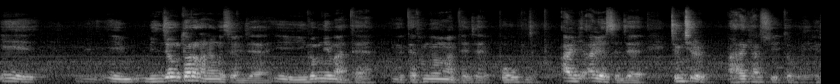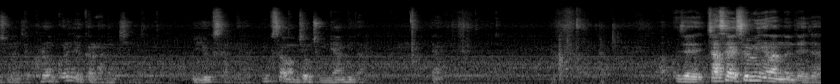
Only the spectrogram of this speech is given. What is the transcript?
이 이 민정 돌아가는 것을 이제 이 임금님한테 이 대통령한테 이제 보고 알려서 이제 정치를 바르게 할 수 있도록 해주는 이제 그런 그런 역할을 하는 것이 이 육사입니다. 육사가 엄청 중요합니다. 예. 이제 자세히 설명해 놨는데 이제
